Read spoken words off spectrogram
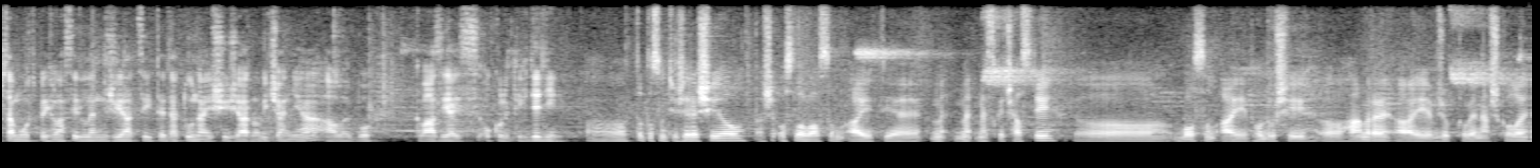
sa môcť prihlásiť len žiaci, teda tunajší žarnovičania, alebo kvázi aj z okolitých dedín. Toto som tiež riešil, takže oslovoval som aj tie me- me- mestské časti. bol som aj v Hodruši e, Hamre, aj v Župkove na škole,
